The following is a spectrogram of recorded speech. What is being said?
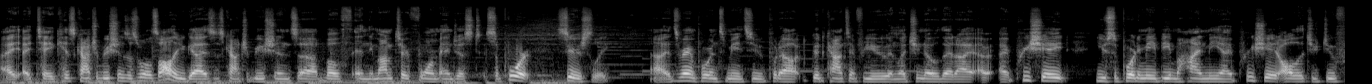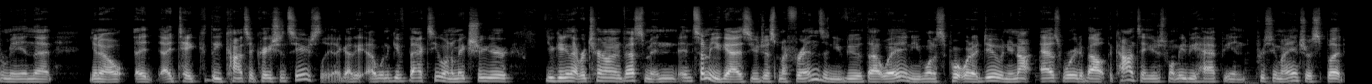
I, I, take his contributions as well as all of you guys' contributions, uh, both in the monetary form and just support, seriously. Uh, it's very important to me to put out good content for you and let you know that I, I, appreciate you supporting me, being behind me. I appreciate all that you do for me, and that you know I, I take the content creation seriously. I got I want to give back to you. I want to make sure you're you're getting that return on investment. And, and some of you guys, you're just my friends, and you view it that way, and you want to support what I do, and you're not as worried about the content. You just want me to be happy and pursue my interests. But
